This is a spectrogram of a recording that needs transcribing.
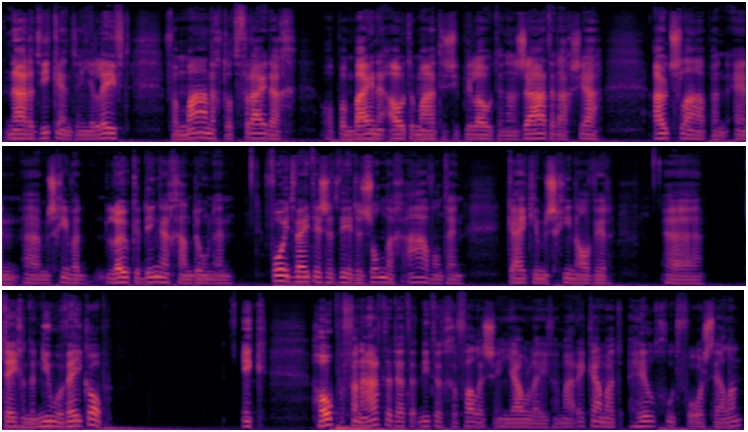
naar het weekend en je leeft van maandag tot vrijdag op een bijna automatische piloot. En dan zaterdags, ja, uitslapen en uh, misschien wat leuke dingen gaan doen. En voor je het weet is het weer de zondagavond en kijk je misschien alweer uh, tegen de nieuwe week op. Ik hoop van harte dat het niet het geval is in jouw leven, maar ik kan me het heel goed voorstellen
